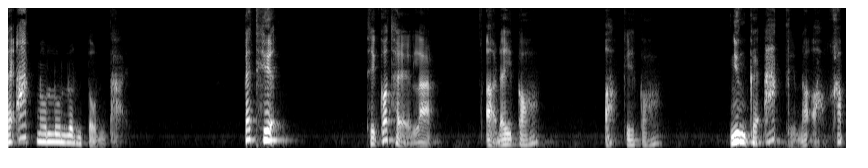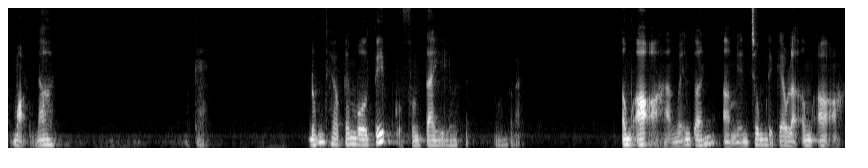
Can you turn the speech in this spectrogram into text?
cái ác nó luôn luôn tồn tại. Cái thiện thì có thể là ở đây có ở kia có. Nhưng cái ác thì nó ở khắp mọi nơi. Ok. Đúng theo cái mô típ của phương tây luôn đúng các bạn? Ông ọ hả? Nguyễn tuấn ở miền trung thì kêu là ông ọ.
